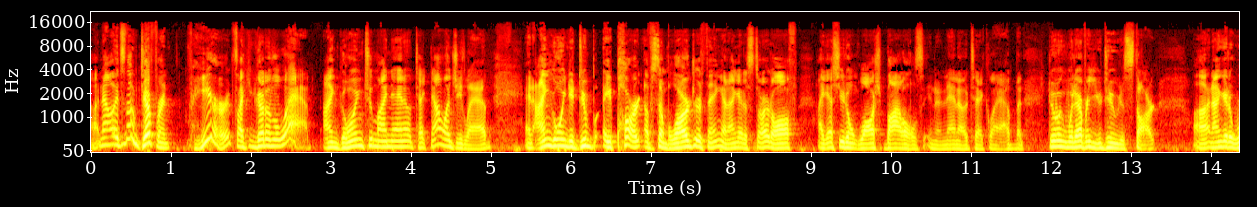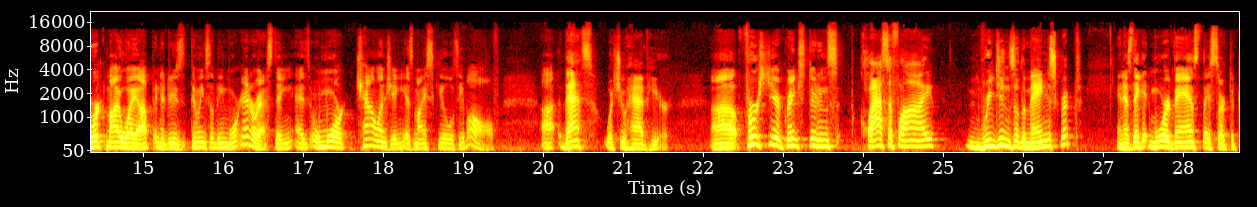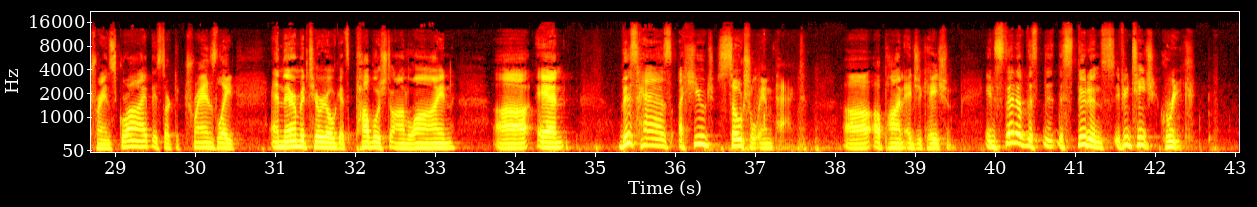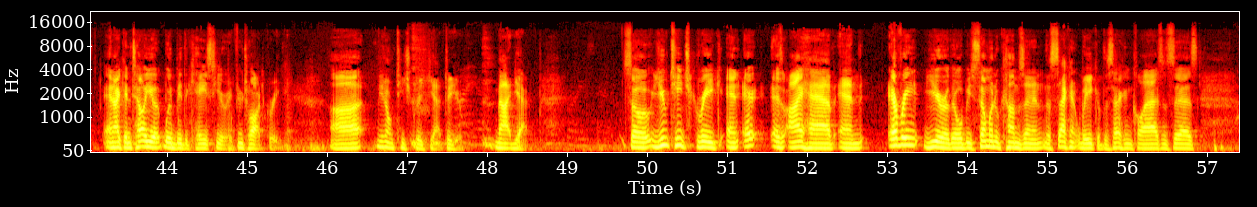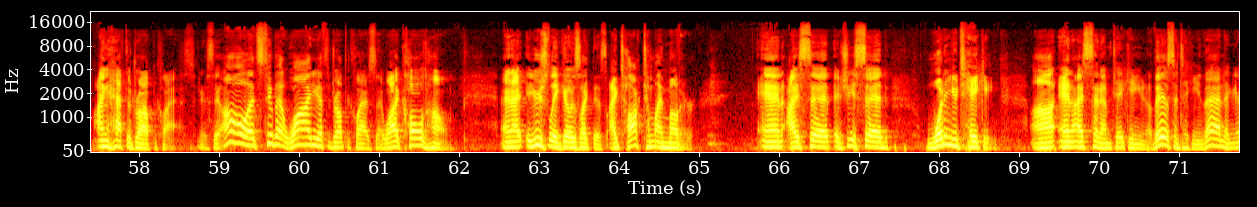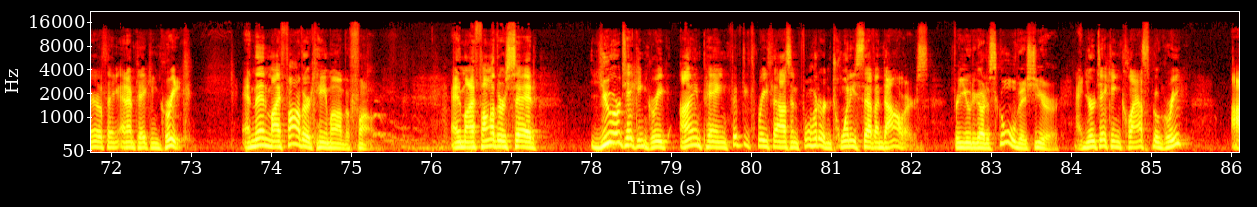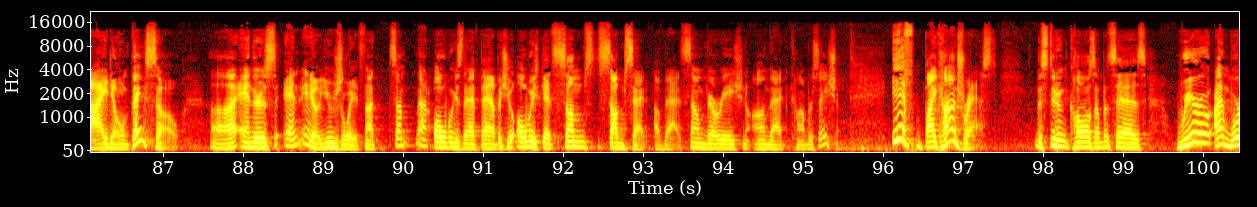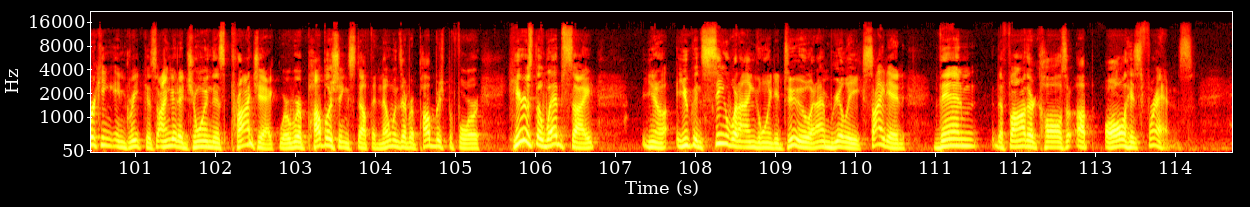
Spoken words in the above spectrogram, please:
Uh, now, it's no different here. It's like you go to the lab. I'm going to my nanotechnology lab, and I'm going to do a part of some larger thing, and I'm going to start off. I guess you don't wash bottles in a nanotech lab, but doing whatever you do to start. Uh, and I'm going to work my way up into doing something more interesting as, or more challenging as my skills evolve. Uh, that's what you have here. Uh, first year Greek students classify regions of the manuscript, and as they get more advanced, they start to transcribe, they start to translate, and their material gets published online. Uh, and this has a huge social impact uh, upon education. Instead of the, the students, if you teach Greek, and I can tell you it would be the case here if you taught Greek. Uh, you don't teach Greek yet, do you? Not yet. So you teach Greek, and as I have, and every year there will be someone who comes in in the second week of the second class and says, I have to drop the class. And you say, Oh, that's too bad. Why do you have to drop the class? Say, well, I called home. And I, usually it goes like this I talked to my mother, and I said, and she said, What are you taking? Uh, and I said, I'm taking you know, this, I'm taking that, and taking everything, and I'm taking Greek. And then my father came on the phone. And my father said, You are taking Greek. I'm paying $53,427 for you to go to school this year. And you're taking classical Greek? I don't think so. Uh, and there's, and you know, usually it's not some, not always that bad, but you always get some subset of that, some variation on that conversation. If, by contrast, the student calls up and says, we're, I'm working in Greek because I'm going to join this project where we're publishing stuff that no one's ever published before. Here's the website. You know, you can see what I'm going to do, and I'm really excited. Then the father calls up all his friends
